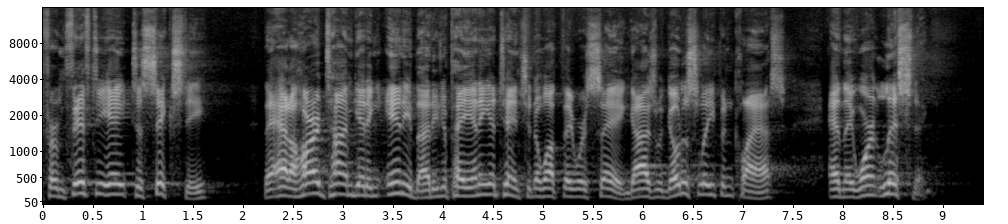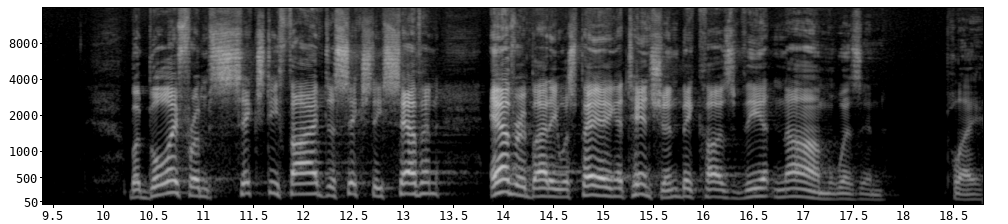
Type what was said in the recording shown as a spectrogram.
from 58 to 60, they had a hard time getting anybody to pay any attention to what they were saying. Guys would go to sleep in class and they weren't listening. But boy, from 65 to 67, everybody was paying attention because Vietnam was in play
